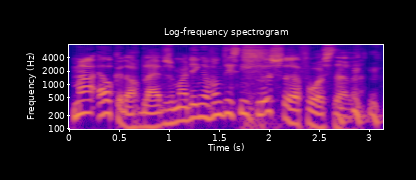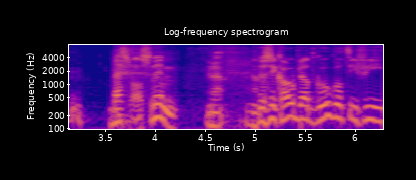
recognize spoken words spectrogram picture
Maar elke dag blijven ze maar dingen van Disney Plus eh, voorstellen. Best wel slim. Ja, ja. Dus ik hoop dat Google TV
